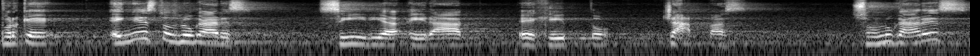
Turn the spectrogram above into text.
Porque en estos lugares, Siria, Irak, Egipto, Chiapas, son lugares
